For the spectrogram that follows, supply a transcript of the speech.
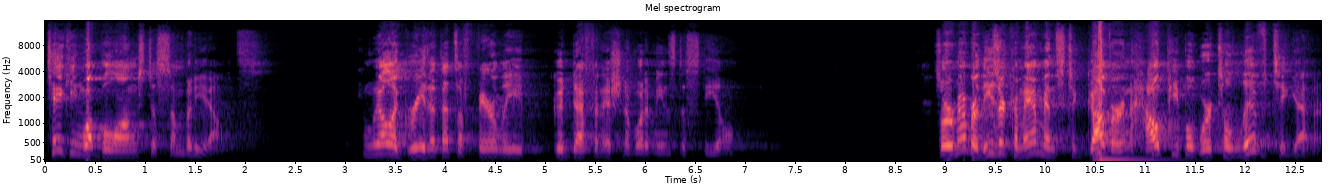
Taking what belongs to somebody else. Can we all agree that that's a fairly good definition of what it means to steal? So remember, these are commandments to govern how people were to live together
